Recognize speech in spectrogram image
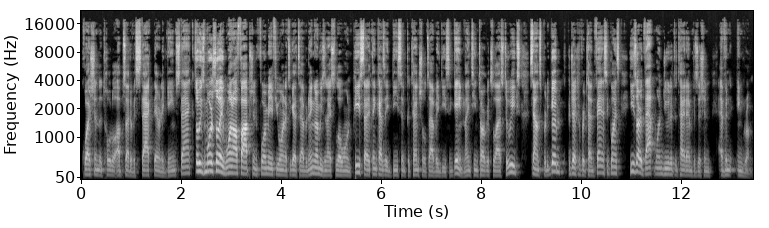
question the total upside of a stack there in a game stack. So he's more so a one off option for me if you wanted to get to Evan Engram. He's a nice low owned piece that I think has a decent potential to have a decent game. 19 targets the last two weeks. Sounds pretty good. Projected for 10 fantasy points. He's our that one dude at the tight end position, Evan Engram.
